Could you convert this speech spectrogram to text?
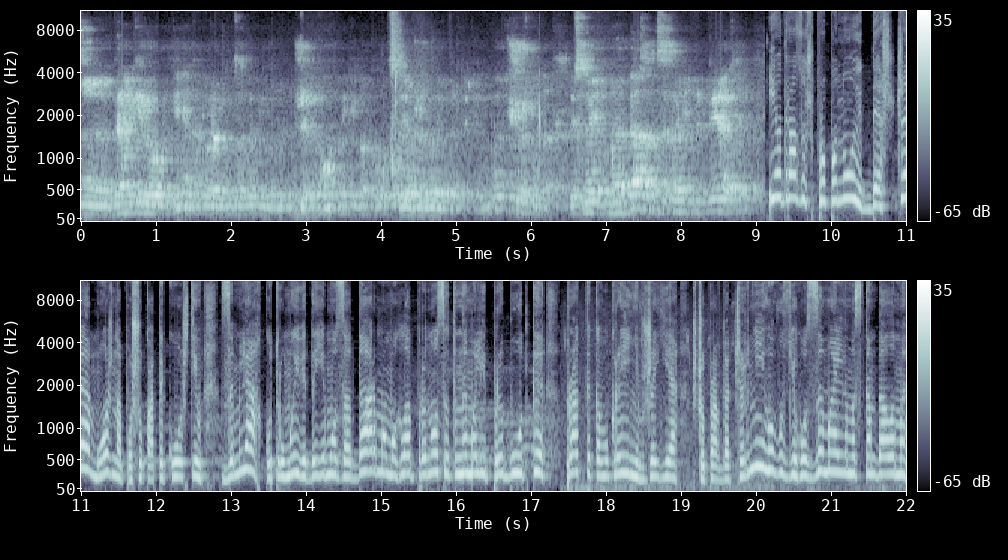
э, гарантированных денег, которые мы запланировали в бюджет, могут пойти банкротство, я уже говорил это дело, может еще что-то. То есть мы, мы обязаны сохранить предприятие. І одразу ж пропонують, де ще можна пошукати коштів. Земля, котру ми віддаємо задарма, могла б приносити немалі прибутки. Практика в Україні вже є. Щоправда, Чернігову з його земельними скандалами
